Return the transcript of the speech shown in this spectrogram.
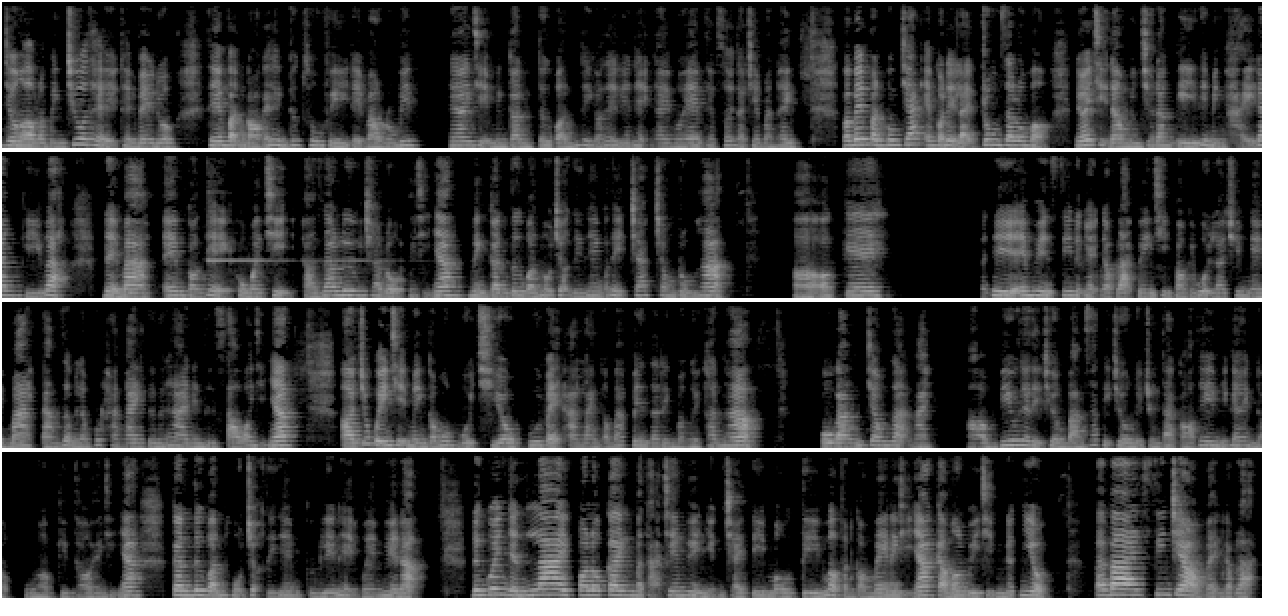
trường hợp là mình chưa thể thể về được thì em vẫn có cái hình thức thu phí để vào room VIP nếu anh chị mình cần tư vấn thì có thể liên hệ ngay với em theo số điện thoại trên màn hình. Và bên phần khung chat em có để lại room Zalo mở. Nếu anh chị nào mình chưa đăng ký thì mình hãy đăng ký vào để mà em có thể cùng anh chị uh, giao lưu trao đổi anh chị nha. Mình cần tư vấn hỗ trợ gì thì em có thể chat trong room ha. Uh, ok. Thì em Huyền xin được hẹn gặp lại với anh chị vào cái buổi livestream ngày mai 8 giờ 15 phút hàng ngày từ thứ hai đến thứ sáu anh chị nhé. À, ờ, chúc quý anh chị mình có một buổi chiều vui vẻ an lành ấm áp bên gia đình và người thân ha cố gắng trong dạng này. Uh, view theo thị trường bám sát thị trường để chúng ta có thêm những cái hành động phù hợp kịp thời anh chị nha. Cần tư vấn hỗ trợ gì thêm cứ liên hệ với em Huyền ạ. Đừng quên nhấn like follow kênh và thả cho em Huyền những trái tim màu tím ở phần comment anh chị nha. Cảm ơn quý chị mình rất nhiều. Bye bye xin chào và hẹn gặp lại.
